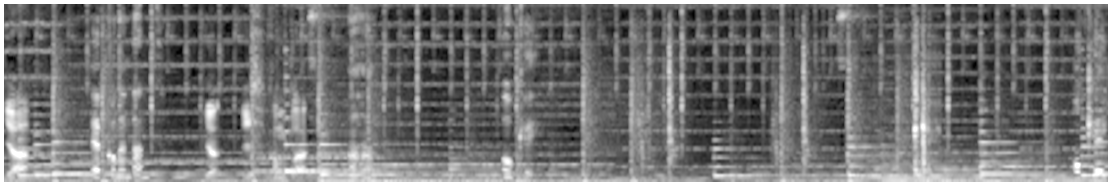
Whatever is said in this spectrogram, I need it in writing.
Ja? Herr commandant? Ja, ik kom klaar. Aha. Oké. Okay. Oké. Okay.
